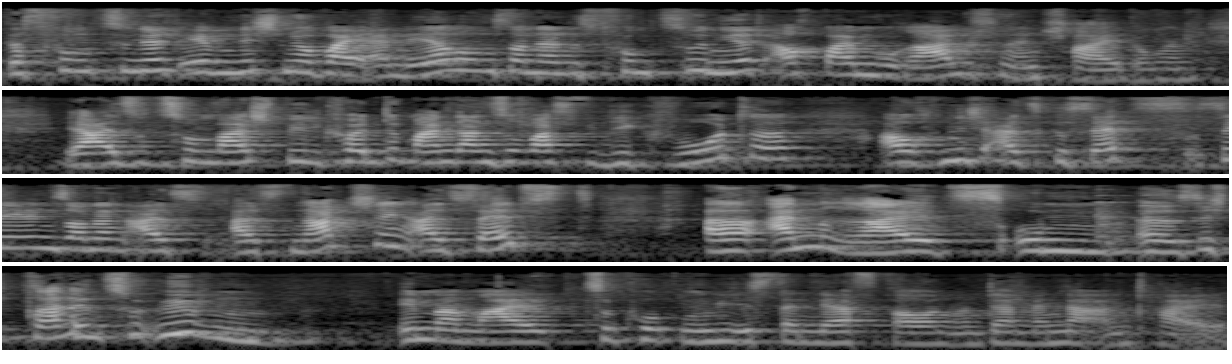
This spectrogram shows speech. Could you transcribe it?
das funktioniert eben nicht nur bei Ernährung, sondern es funktioniert auch bei moralischen Entscheidungen. Ja, also zum Beispiel könnte man dann sowas wie die Quote auch nicht als Gesetz sehen, sondern als, als Nudging, als Selbstanreiz, äh, um äh, sich darin zu üben, immer mal zu gucken, wie ist denn der Frauen- und der Männeranteil.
